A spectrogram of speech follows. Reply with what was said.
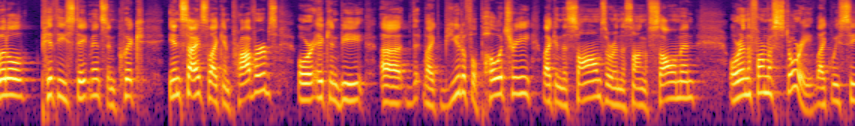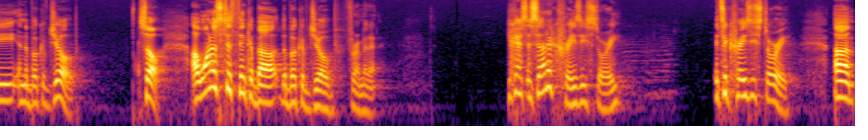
little pithy statements and quick insights like in Proverbs, or it can be uh, th- like beautiful poetry, like in the Psalms or in the Song of Solomon, or in the form of story, like we see in the book of Job. So, I want us to think about the book of Job for a minute. You guys, is that a crazy story? It's a crazy story. Um,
